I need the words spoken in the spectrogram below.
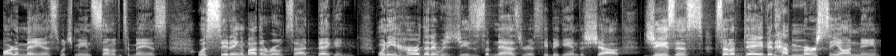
Bartimaeus, which means son of Timaeus, was sitting by the roadside begging. When he heard that it was Jesus of Nazareth, he began to shout, Jesus, son of David, have mercy on me.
